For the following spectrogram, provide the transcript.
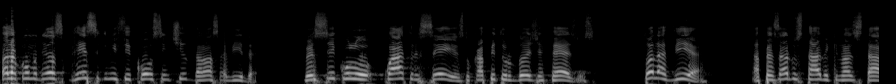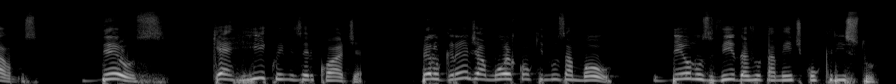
Olha como Deus ressignificou o sentido da nossa vida. Versículo 4 e 6 do capítulo 2 de Efésios. Todavia, apesar do estado em que nós estávamos, Deus, que é rico em misericórdia, pelo grande amor com que nos amou, deu-nos vida juntamente com Cristo.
